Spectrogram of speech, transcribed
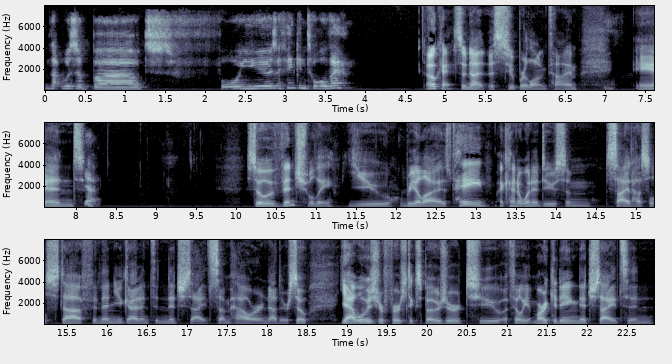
That was about four years, I think, in total there. Okay, so not a super long time. And yeah. So eventually you realized, hey, I kind of want to do some side hustle stuff. And then you got into niche sites somehow or another. So, yeah, what was your first exposure to affiliate marketing, niche sites, and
